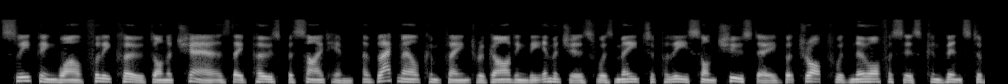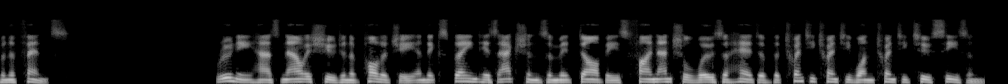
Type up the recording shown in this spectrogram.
Sleeping while fully clothed on a chair as they posed beside him, a blackmail complaint regarding the images was made to police on Tuesday but dropped with no officers convinced of an offence. Rooney has now issued an apology and explained his actions amid Derby's financial woes ahead of the 2021-22 season.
